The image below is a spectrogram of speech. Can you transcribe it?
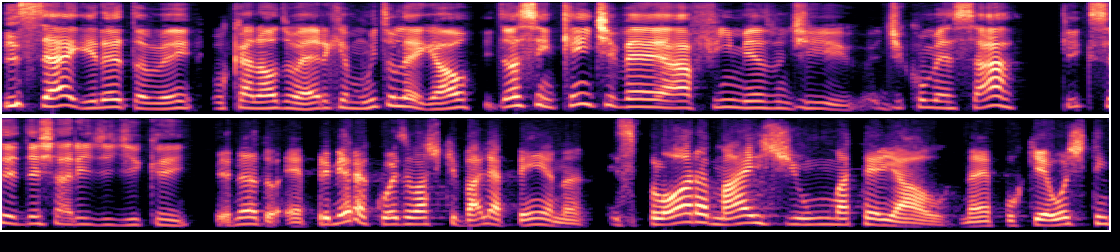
E segue, né, também. O canal do Eric é muito legal. Então, assim, quem tiver afim mesmo de, de começar, o que, que você deixaria de dica aí? Fernando, é, primeira coisa, eu acho que vale a pena, explora mais de um material, né? Porque hoje tem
